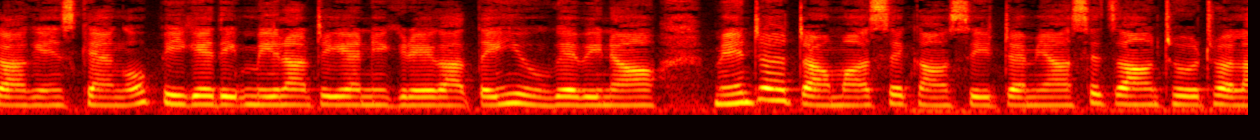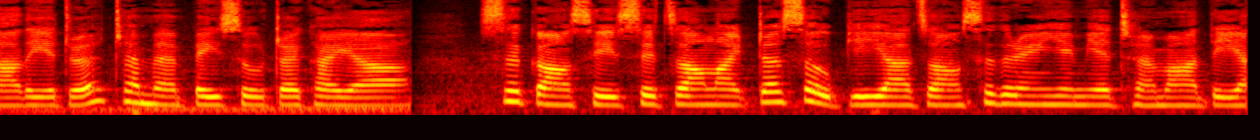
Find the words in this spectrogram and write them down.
ကာကင်စကန်ကိုပြီးခဲ့သည့်မေလ၁ရက်နေ့ကတည်းကသိမ်းယူခဲ့ပြီးနောက်မင်းတပ်တောင်မှစစ်ကောင်စီတပ်များစစ်ကြောင်းထိုးထွက်လာသည့်အတွက်ထပ်မံပိတ်ဆို့တိုက်ခိုက်ရာ စစ်ကောင်စီစစ်ကြောင်းလိုက်တက်ဆုပ်ပြေးရကြောင်းစစ်တရင်ရင်းမြစ်ထံမှသိရ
